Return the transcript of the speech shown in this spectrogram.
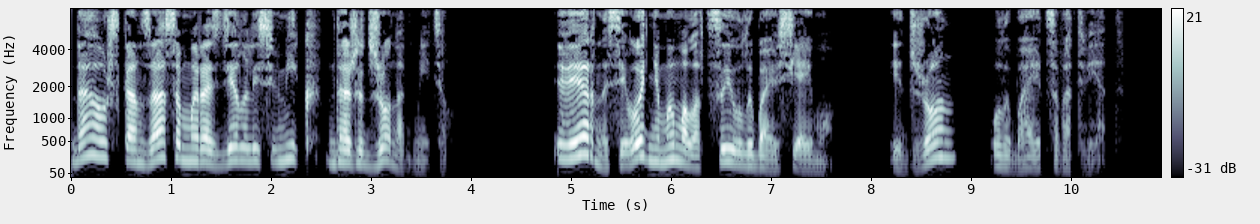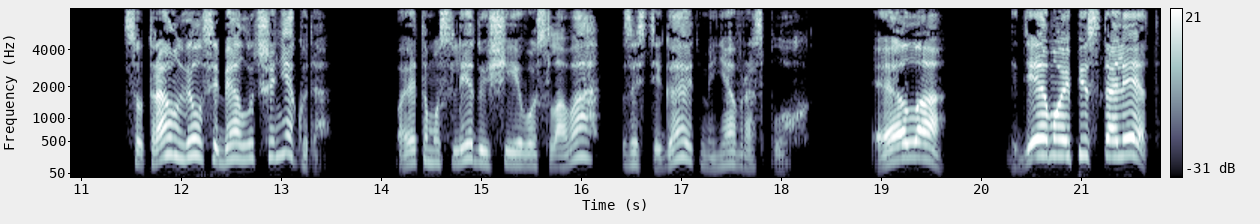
Да уж, с Канзасом мы разделались в миг, даже Джон отметил. Верно, сегодня мы молодцы, улыбаюсь я ему. И Джон улыбается в ответ. С утра он вел себя лучше некуда, поэтому следующие его слова застигают меня врасплох. «Элла, где мой пистолет?»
